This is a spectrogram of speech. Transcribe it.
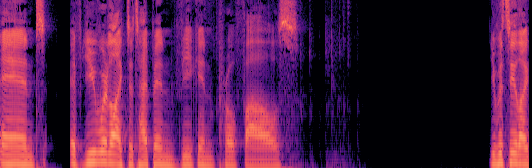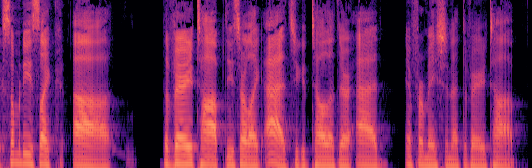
And if you were like to type in vegan profiles, you would see like somebody's like uh the very top, these are like ads. You could tell that they're ad information at the very top.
